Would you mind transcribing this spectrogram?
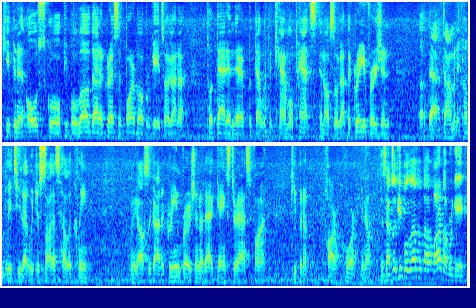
keeping it old school. People love that aggressive barbell brigade, so I gotta put that in there, put that with the camel pants, and also got the gray version of that Dominant Humbly tee that we just saw. That's hella clean. And we also got a green version of that gangster ass font, keeping it hardcore, you know, because that's what people love about Barbell Brigade.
